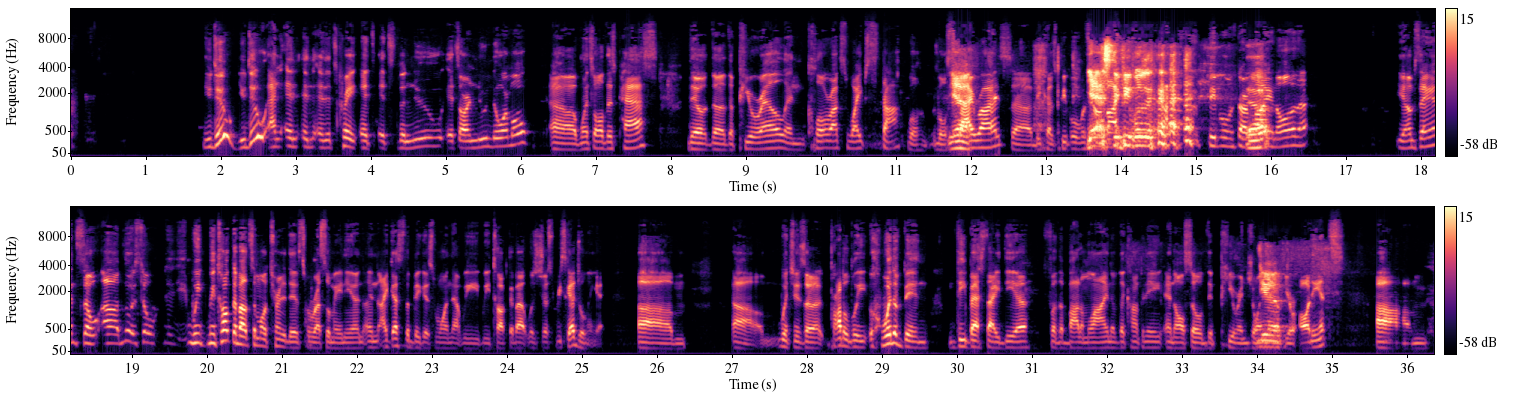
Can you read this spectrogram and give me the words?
You do, you do, and and and, and it's great. It's it's the new, it's our new normal. Uh, once all this pass, the the the Purell and Clorox wipe stock will will Yeah. sky rise uh, because people will yes buying, people people will start Yeah. buying all of that. You know what I'm saying? So, uh, Lewis, so we, we talked about some alternatives for WrestleMania, and, and I guess the biggest one that we we talked about was just rescheduling it, um, um, which is a probably would have been the best idea for the bottom line of the company and also the pure enjoyment Yeah. of your audience. Um,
